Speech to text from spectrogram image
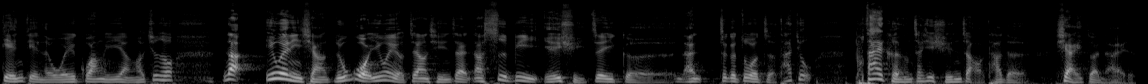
点点的微光一样啊！就是说，那因为你想，如果因为有这样情形在，那势必也许这个男这个作者他就不太可能再去寻找他的下一段的爱人。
